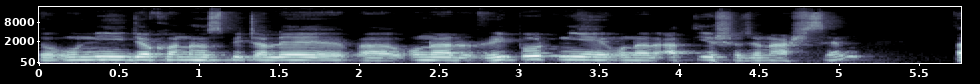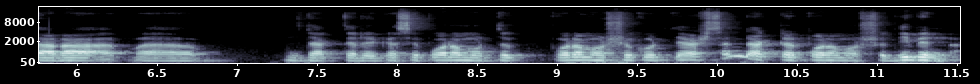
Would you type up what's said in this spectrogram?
তো উনি যখন হসপিটালে ওনার রিপোর্ট নিয়ে ওনার আত্মীয় স্বজন আসছেন, তারা ডাক্তারের কাছে পরামর্শ পরামর্শ করতে আসছেন, ডাক্তার পরামর্শ দিবেন না।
